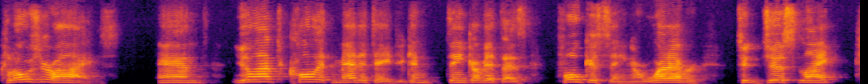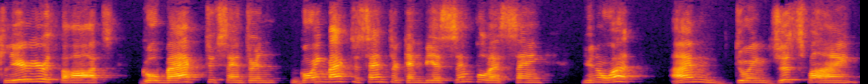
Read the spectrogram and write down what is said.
close your eyes and you don't have to call it meditate. You can think of it as focusing or whatever to just like clear your thoughts go back to center. And going back to center can be as simple as saying you know what? I'm doing just fine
